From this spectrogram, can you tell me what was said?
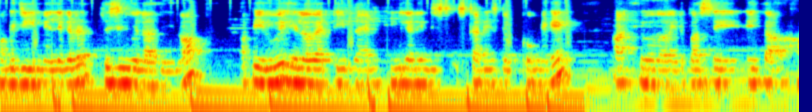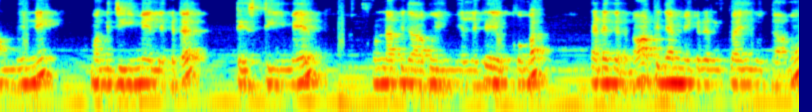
මගේ ජීමේල් එකට රිසි වෙලා තිනවා අපි එවේ හෙලෝවැටි බ්‍රන්් ඉලනි ස්ටඩිස්.කොම් එකෙන්. ඊට පස්සේ ඒක හම්බෙන්නේ මගේ ජීමේල් එකට ටෙස්ටීමේල් ඔන්න අපි දාපු ඉංගල් එක ඔක්කොම වැඩ කරනවා. අපි දැම් මේකට රිප්ලයි ගොද්දාමු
